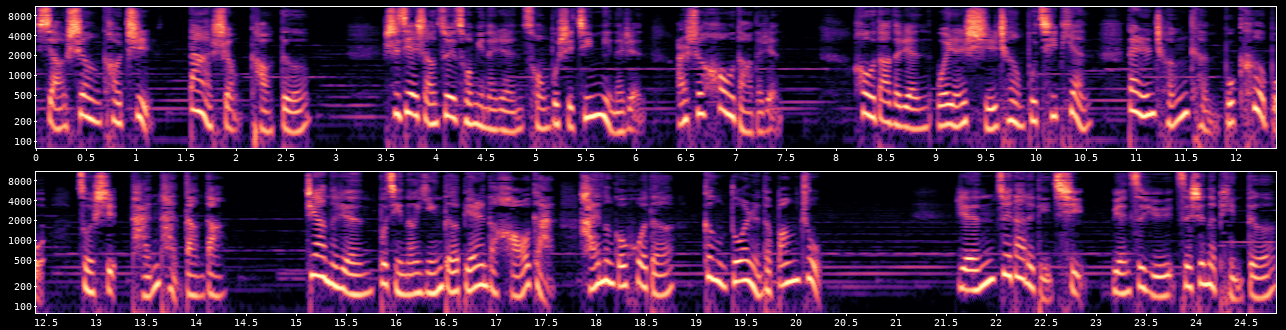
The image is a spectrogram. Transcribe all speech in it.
小胜靠智，大胜靠德。世界上最聪明的人，从不是精明的人，而是厚道的人。”厚道的人为人实诚不欺骗，待人诚恳不刻薄，做事坦坦荡荡。这样的人不仅能赢得别人的好感，还能够获得更多人的帮助。人最大的底气源自于自身的品德，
